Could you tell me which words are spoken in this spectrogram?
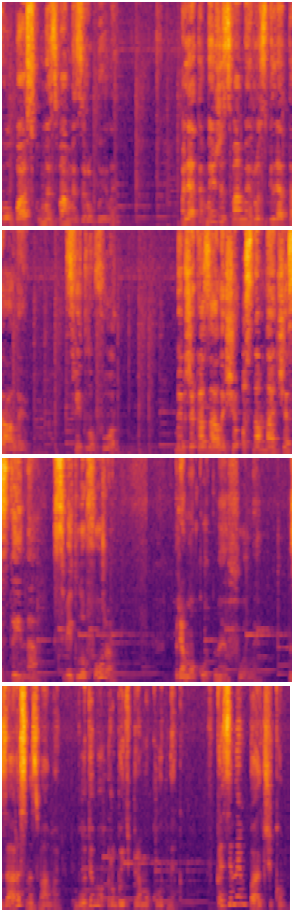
Ковбаску ми з вами зробили. Малята, ми вже з вами розглядали світлофор. Ми вже казали, що основна частина світлофора прямокутної форми. Зараз ми з вами будемо робити прямокутник. Вказівним пальчиком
